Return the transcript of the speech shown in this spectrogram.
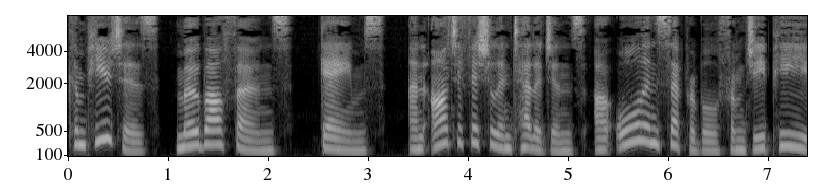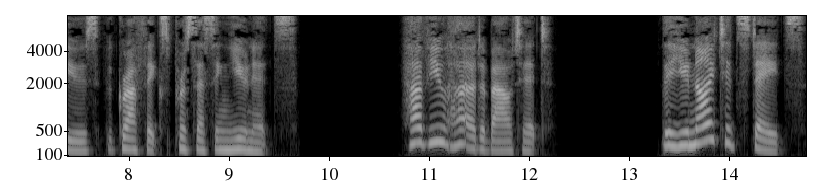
Computers, mobile phones, games, and artificial intelligence are all inseparable from GPUs, graphics processing units. Have you heard about it? The United States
